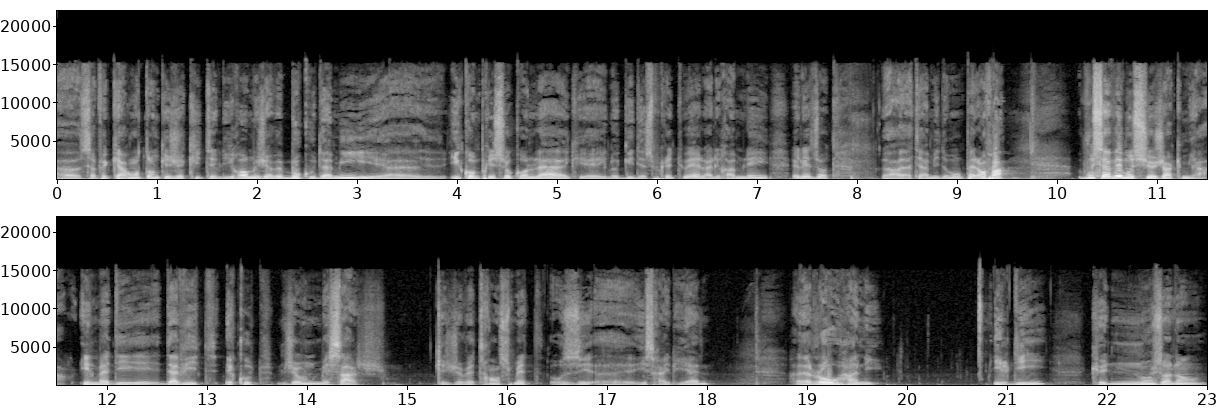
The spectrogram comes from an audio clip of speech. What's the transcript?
euh, ça fait 40 ans que j'ai quitté l'Iran, mais j'avais beaucoup d'amis, euh, y compris ce qu'on-là, qui est le guide spirituel, Ali Ramli, et les autres, était ami de mon père. Enfin, vous savez, monsieur Jacques Miard, il m'a dit, David, écoute, j'ai un message que je vais transmettre aux euh, Israéliennes, euh, Rouhani. Il dit que nous allons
